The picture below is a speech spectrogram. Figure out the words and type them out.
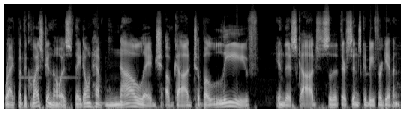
Right. But the question, though, is they don't have knowledge of God to believe in this God so that their sins could be forgiven.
